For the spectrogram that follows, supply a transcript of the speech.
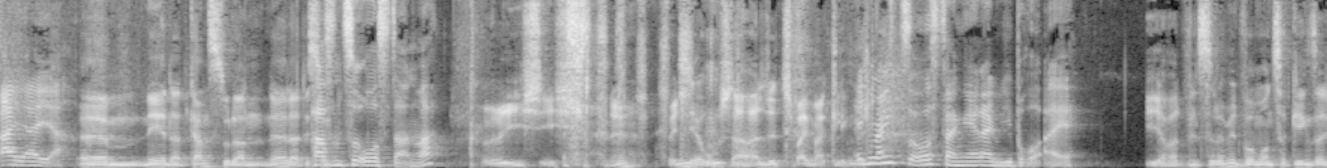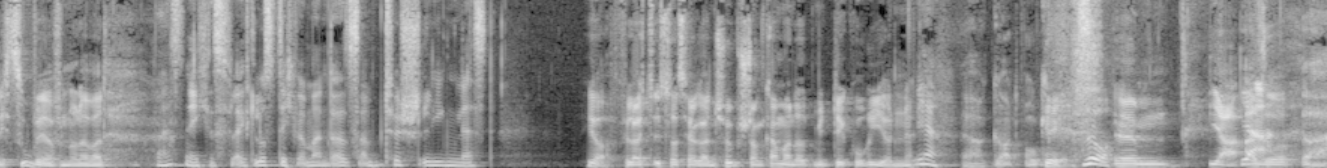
Ah, ja, ja. Ähm, nee, das kannst du dann, ne, das ist Passend zu Ostern, wa? so richtig, ne? Wenn der Osterhase zweimal klingelt. Ich möchte zu Ostern gerne ein Vibro-Ei. Ja, was willst du damit? Wollen wir uns das gegenseitig zuwerfen oder was? Weiß nicht, ist vielleicht lustig, wenn man das am Tisch liegen lässt. Ja, vielleicht ist das ja ganz hübsch, dann kann man das mit dekorieren, ne? Ja. Ja, Gott, okay. So. Ähm, ja, Ja. also. ah,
